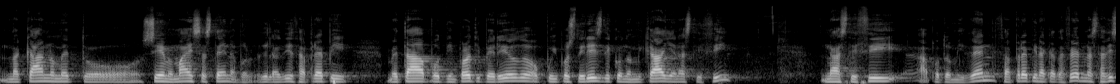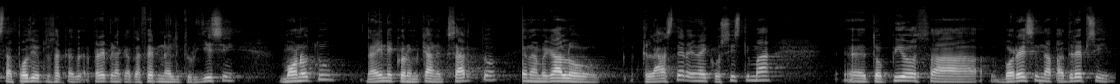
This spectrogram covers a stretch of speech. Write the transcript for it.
να κάνουμε το CMMI sustainable. Δηλαδή θα πρέπει μετά από την πρώτη περίοδο που υποστηρίζεται οικονομικά για να στηθεί, να στηθεί από το μηδέν, θα πρέπει να καταφέρει να σταθεί στα πόδια του, θα πρέπει να καταφέρει να λειτουργήσει μόνο του να είναι οικονομικά ανεξάρτητο, ένα μεγάλο κλάστερ, ένα οικοσύστημα ε, το οποίο θα μπορέσει να παντρέψει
